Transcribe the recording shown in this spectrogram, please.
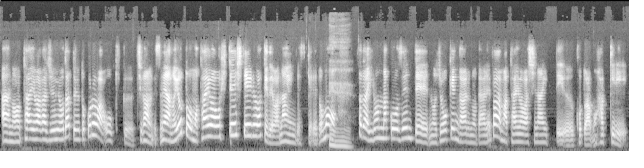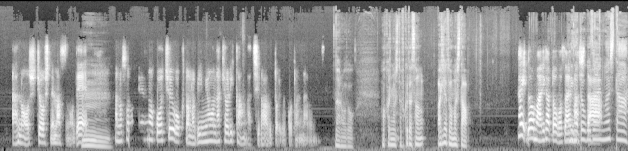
あの、対話が重要だというところは大きく違うんですね。あの、与党も対話を否定しているわけではないんですけれども、えー、ただいろんなこう、前提の条件があるのであれば、まあ、対話はしないっていうことはもうはっきりあの、主張してますので、あの、その辺のこう、中国との微妙な距離感が違うということになるんです。なるほど。わかりました。福田さん、ありがとうございました。はい、どうもありがとうございました。ありがとうございました。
